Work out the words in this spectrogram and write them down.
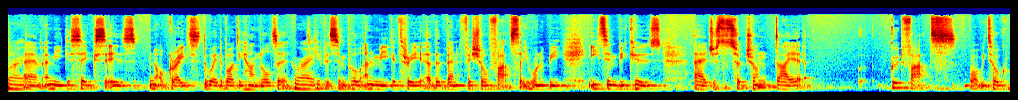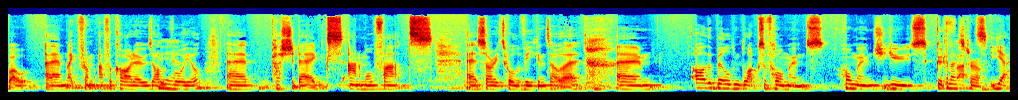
Right. um, omega 6 is not great the way the body handles it Right. to keep it simple and omega 3 are the beneficial fats that you want to be eating because uh, just to touch on diet good fats, what we talk about, um, like from avocados, olive Yeah. oil, uh, pastured eggs, animal fats. Uh, sorry to all the vegans out there. Um, are the building blocks of hormones. Hormones use good Cholesterol. fats. Yeah.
